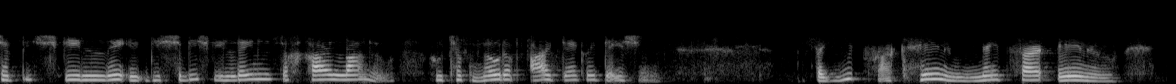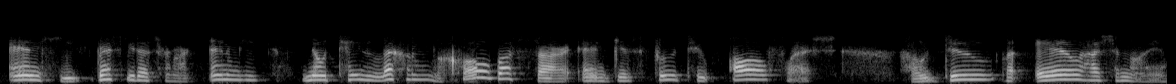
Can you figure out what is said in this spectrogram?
Shabishvilenu zachar lanu, who took note of our degradation. Vayiprakenu enu, and he rescued us from our enemy. Noten lechem l'chol basar, and gives food to all flesh. Hodu la'el hashemayim,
